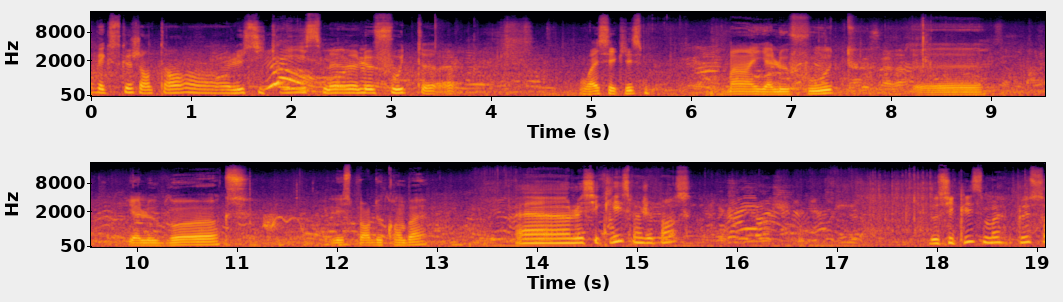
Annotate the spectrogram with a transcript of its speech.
Avec ce que j'entends, euh, le cyclisme, le foot. euh, Ouais, cyclisme. Ben, il y a le foot, euh, il y a le boxe, les sports de combat. Euh, le cyclisme, je pense. Le cyclisme, plus.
